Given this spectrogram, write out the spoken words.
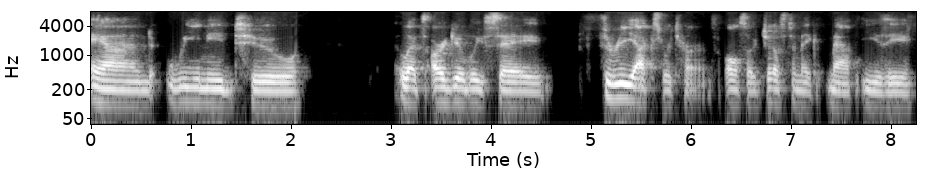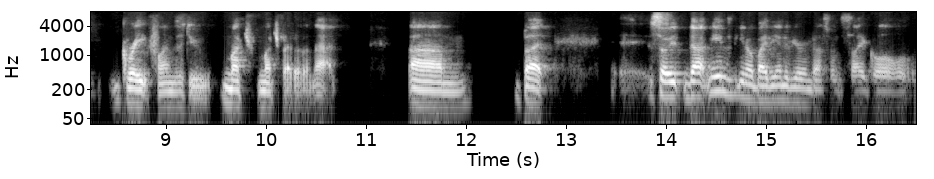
and we need to, let's arguably say 3x returns also just to make math easy. Great funds do much, much better than that. Um, but so that means you know by the end of your investment cycle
